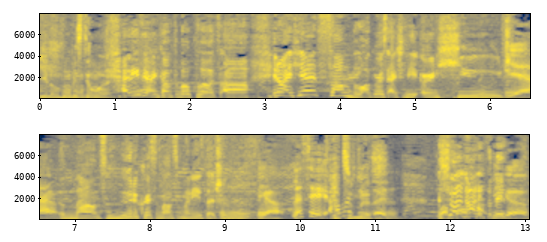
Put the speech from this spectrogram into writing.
you know, we still work. At least you're in comfortable clothes. Uh, you know, I hear some bloggers actually earn huge Yeah. amounts, ludicrous amounts of money. Is that true? Yeah. Let's say, how It's a much do you myth. earn? Well, Sure not, it's a myth. figure.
